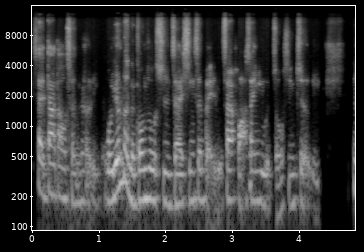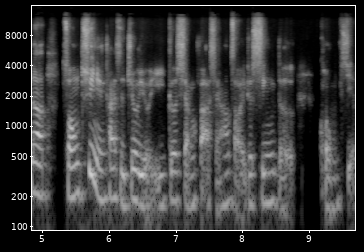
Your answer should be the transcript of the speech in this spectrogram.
在大道城那里。我原本的工作室在新生北路，在华山艺文中心这里。那从去年开始就有一个想法，想要找一个新的空间，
